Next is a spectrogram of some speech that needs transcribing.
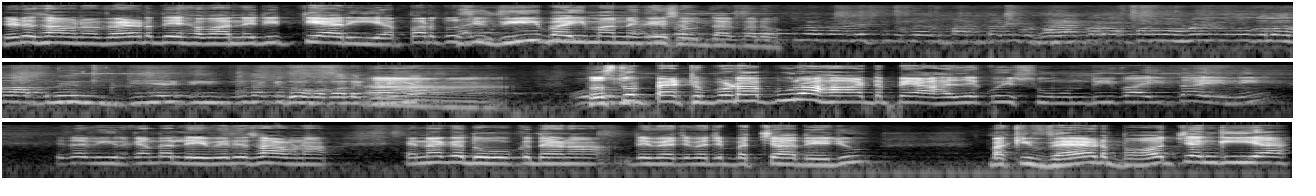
ਜਿਹੜੇ ਹਿਸਾਬ ਨਾਲ ਵੈੜ ਦੇ ਹਵਾਨੇ ਦੀ ਤਿਆਰੀ ਆ। ਪਰ ਤੁਸੀਂ 20 22 ਮੰਨ ਕੇ ਸੌਦਾ ਕਰੋ। ਹਾਂ। ਦੋਸਤੋ, ਪੈਠ ਪੜਾ ਪੂਰਾ ਹਾਰਡ ਪਿਆ, ਹਜੇ ਕੋਈ ਸੂਨ ਦੀ ਬਾਈ ਤਾਂ ਹੀ ਨਹੀਂ। ਇਹ ਤਾਂ ਵੀਰ ਕਹਿੰਦਾ ਲੇਵੇ ਦੇ ਹਿਸਾਬ ਨਾਲ, ਇਹਨਾਂ ਕੇ ਦੋ ਕੁ ਦਿਨਾਂ ਦੇ ਵਿੱਚ ਵਿੱਚ ਬੱਚਾ ਦੇ ਜੂ। ਬਾਕੀ ਵੈੜ ਬਹੁਤ ਚੰਗੀ ਆ।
